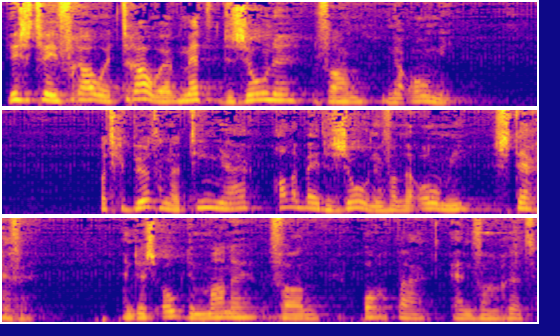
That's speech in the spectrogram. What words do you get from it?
Deze twee vrouwen trouwen met de zonen van Naomi. Wat gebeurt er na tien jaar? Allebei de zonen van Naomi sterven. En dus ook de mannen van Orpa en van Rut.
